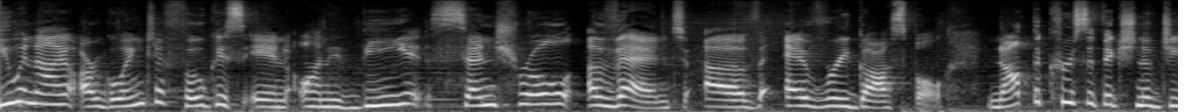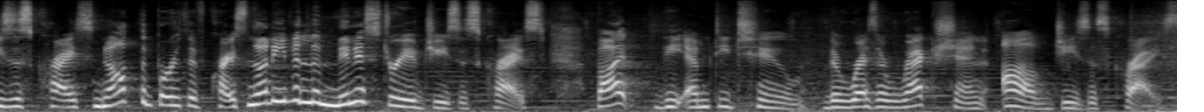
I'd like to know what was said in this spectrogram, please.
You and I are going to focus in on the central event of every gospel. Not the crucifixion of Jesus Christ, not the birth of Christ, not even the ministry of Jesus Christ, but the empty tomb, the resurrection of Jesus Christ.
